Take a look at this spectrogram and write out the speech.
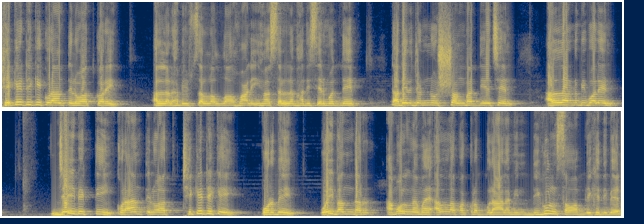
ঠেকে ঠেকে কোরআন তেলোয়াত করে। আল্লাহ হাবিব সাল্লাহ আলী আসাল্লাম হাদিসের মধ্যে তাদের জন্য সংবাদ দিয়েছেন। আল্লাহ নবী বলেন, যেই ব্যক্তি কোরআন তেলোয়াত ঠেকে ঠেকে পড়বে, ওই বান্দার আমল নামায় আল্লাহ পাকরব্বুল আলমিন দ্বিগুণ সওয়াব লিখে দিবেন।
